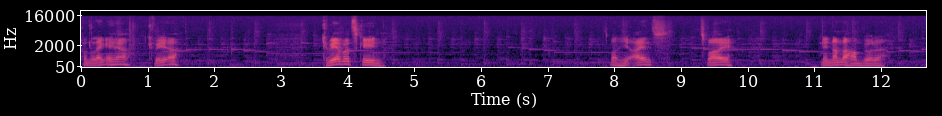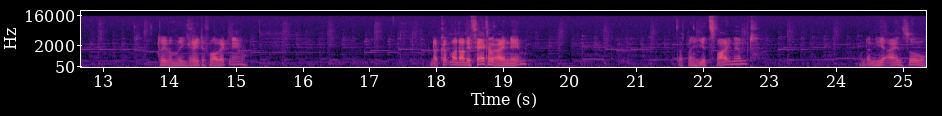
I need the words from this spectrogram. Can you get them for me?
Von der Länge her, quer. Quer wird es gehen. Dass man hier eins, zwei nebeneinander haben würde. Natürlich, wenn wir die Geräte vorher wegnehmen. Und da könnte man da die Ferkel reinnehmen. Dass man hier zwei nimmt. Und dann hier eins so.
